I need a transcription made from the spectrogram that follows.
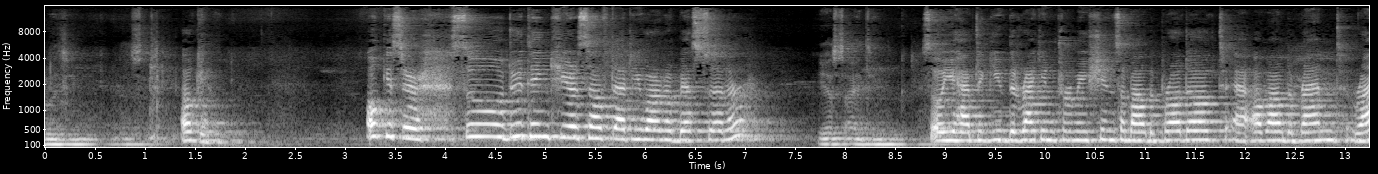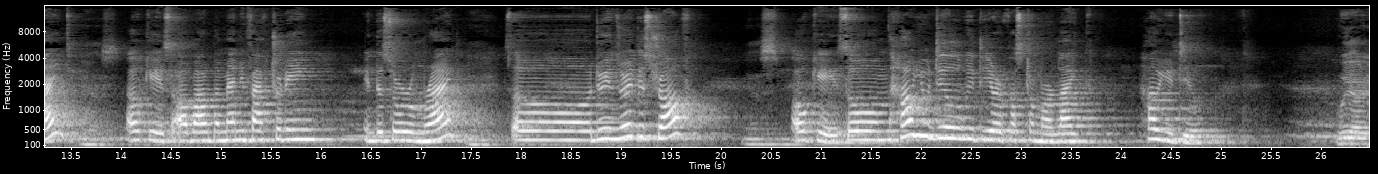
Closing. Okay. Okay, sir. So, do you think yourself that you are a best seller? Yes, I think. So you have to give the right informations about the product, uh, about the brand, right? Yes. Okay, so about the manufacturing in the showroom, right? Yeah. So do you enjoy this job? Yes. Okay, so um, how you deal with your customer? Like how you deal? We are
